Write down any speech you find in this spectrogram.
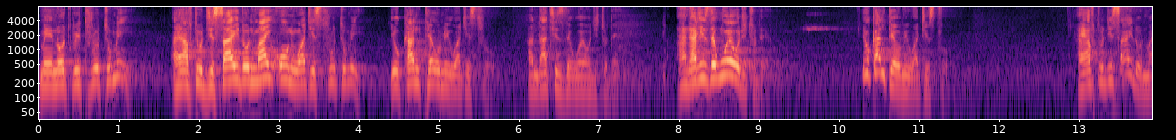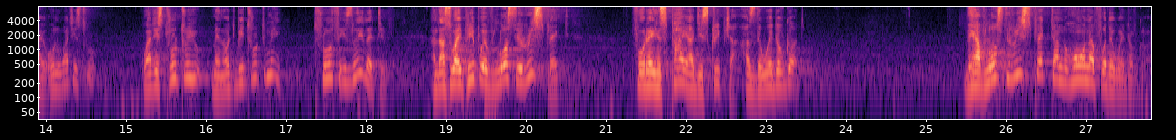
may not be true to me. I have to decide on my own what is true to me. You can't tell me what is true. And that is the world today. And that is the world today. You can't tell me what is true. I have to decide on my own what is true. What is true to you may not be true to me. Truth is relative. And that's why people have lost the respect for the inspired scripture as the word of God. They have lost respect and honor for the word of God.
